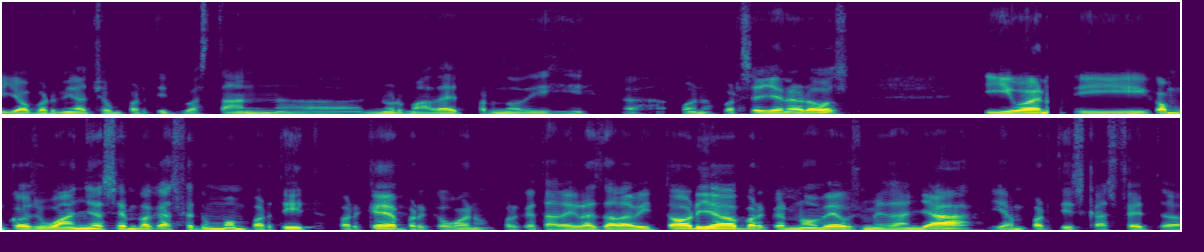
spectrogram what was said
i jo per mi ha un partit bastant eh, normalet, per no dir, eh, bueno, per ser generós, i, bueno, i com que es guanya sembla que has fet un bon partit. Per què? Perquè, bueno, perquè t'alegres de la victòria, perquè no veus més enllà, hi ha partits que has fet eh,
